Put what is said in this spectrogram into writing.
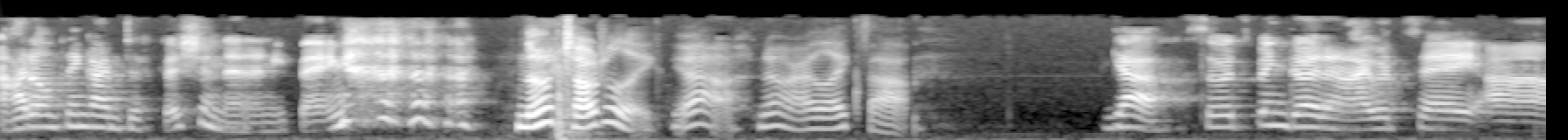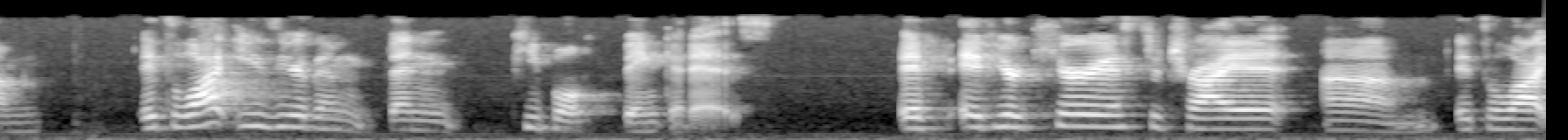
I don't think I'm deficient in anything. No, totally. Yeah. No, I like that. yeah, so it's been good, and I would say um, it's a lot easier than than people think it is. If if you're curious to try it, um, it's a lot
